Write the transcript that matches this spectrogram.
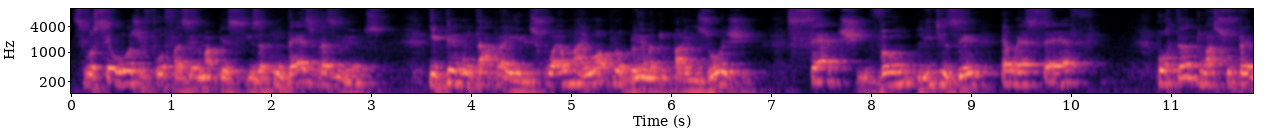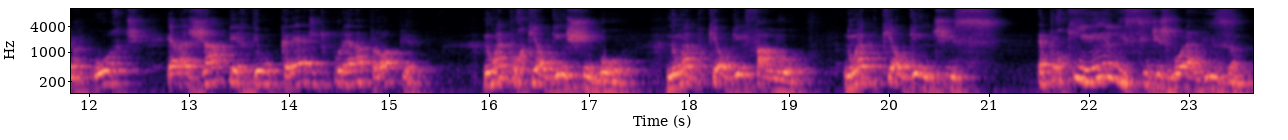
Se você hoje for fazer uma pesquisa com 10 brasileiros e perguntar para eles qual é o maior problema do país hoje, sete vão lhe dizer é o STF. Portanto, a Suprema Corte ela já perdeu o crédito por ela própria. Não é porque alguém xingou, não é porque alguém falou, não é porque alguém disse, é porque eles se desmoralizam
